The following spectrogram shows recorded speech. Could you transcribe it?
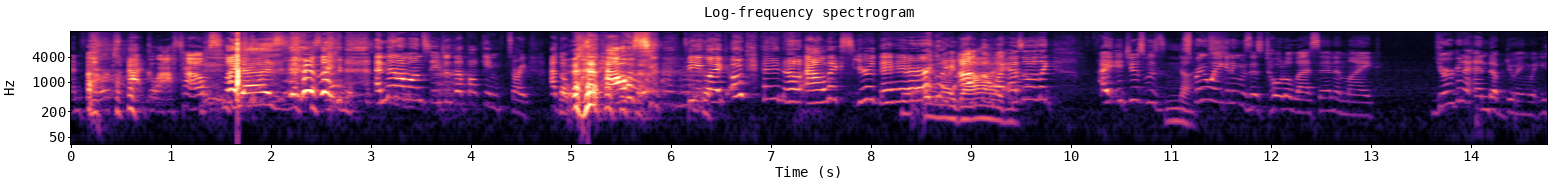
and forks at Glass House. Like, Yes. like, and then I'm on stage at the fucking sorry at the White House, being like, okay, now Alex, you're there. Oh my like at God. the White House. So I was like, I, it just was Nuts. Spring Awakening was this total lesson and like you're gonna end up doing what you,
